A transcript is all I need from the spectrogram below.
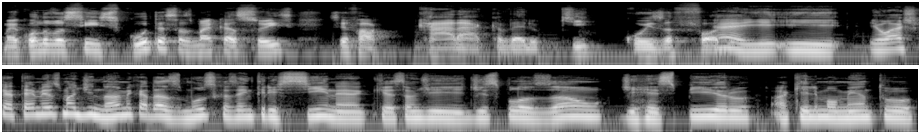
mas quando você escuta essas marcações, você fala, caraca, velho, que coisa foda. É, e, e, eu acho que até mesmo a dinâmica das músicas entre si, né? Questão de, de explosão, de respiro, aquele momento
